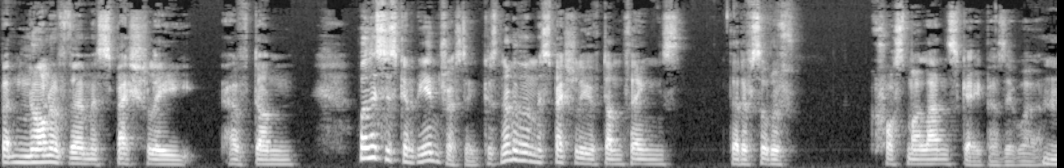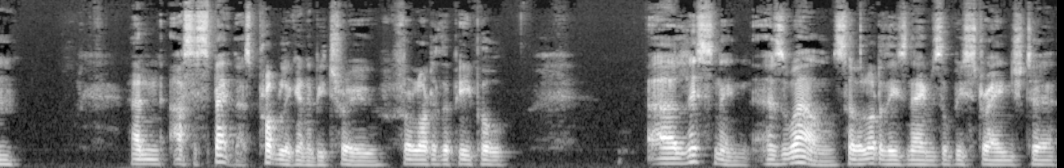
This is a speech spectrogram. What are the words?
but none of them especially have done. Well, this is going to be interesting because none of them especially have done things that have sort of crossed my landscape, as it were. Mm. And I suspect that's probably going to be true for a lot of the people uh, listening as well. So a lot of these names will be strange to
